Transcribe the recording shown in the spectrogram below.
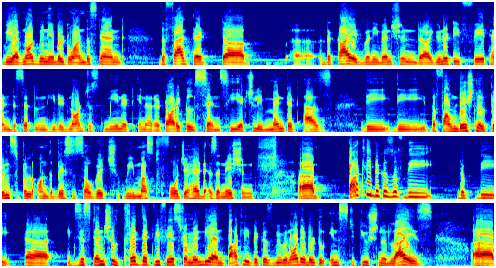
We have not been able to understand the fact that uh, uh, the Quaid, when he mentioned uh, unity, faith, and discipline, he did not just mean it in a rhetorical sense. He actually meant it as the, the, the foundational principle on the basis of which we must forge ahead as a nation. Uh, partly because of the the, the uh, existential threat that we face from India and partly because we were not able to institutionalize uh,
